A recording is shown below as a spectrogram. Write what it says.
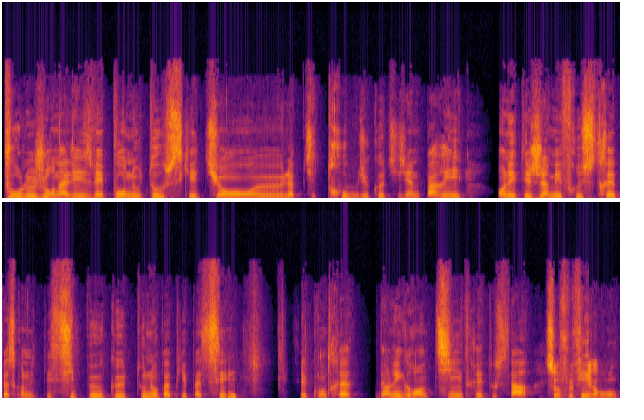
pour le journalisme et pour nous tous qui étions euh, la petite troupe du quotidien de Paris. On n'était jamais frustrés parce qu'on était si peu que tous nos papiers passaient. C'est le contraire dans les grands titres et tout ça. Sauf le Figaro.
